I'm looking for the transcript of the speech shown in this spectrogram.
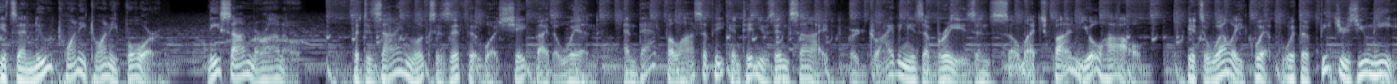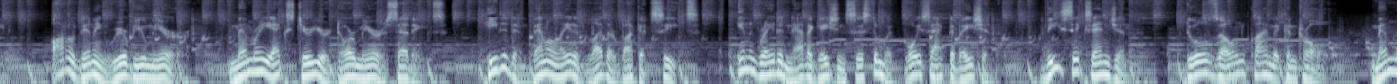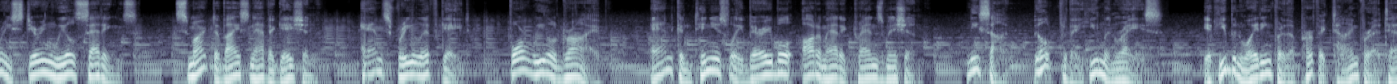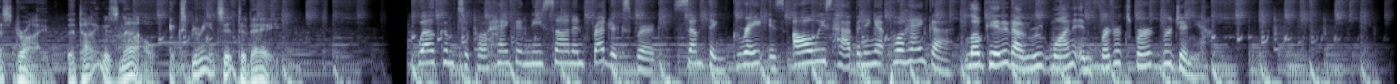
It's a new 2024 Nissan Murano. The design looks as if it was shaped by the wind, and that philosophy continues inside, where driving is a breeze and so much fun you'll howl. It's well equipped with the features you need. Auto-dimming rearview mirror, memory exterior door mirror settings, heated and ventilated leather bucket seats, integrated navigation system with voice activation, V6 engine, dual zone climate control, memory steering wheel settings, smart device navigation, hands-free liftgate, four-wheel drive, and continuously variable automatic transmission. Nissan, built for the human race. If you've been waiting for the perfect time for a test drive, the time is now. Experience it today. Welcome to Pohanka Nissan in Fredericksburg. Something great is always happening at Pohanka. Located on Route 1 in Fredericksburg, Virginia.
